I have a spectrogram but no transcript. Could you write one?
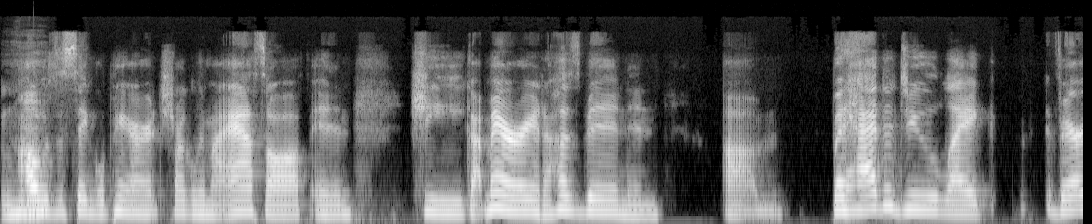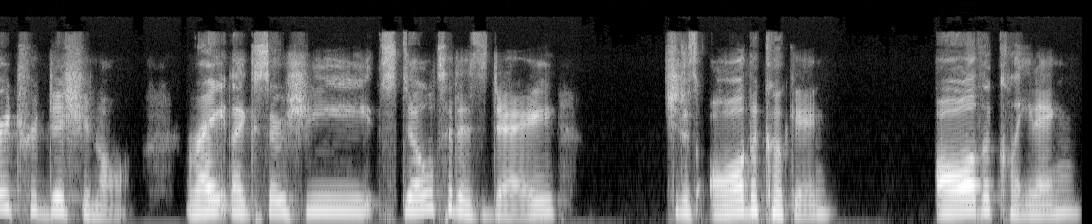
Mm-hmm. I was a single parent struggling my ass off, and she got married, had a husband, and um, but had to do like very traditional, right? Like, so she still to this day, she does all the cooking, all the cleaning.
